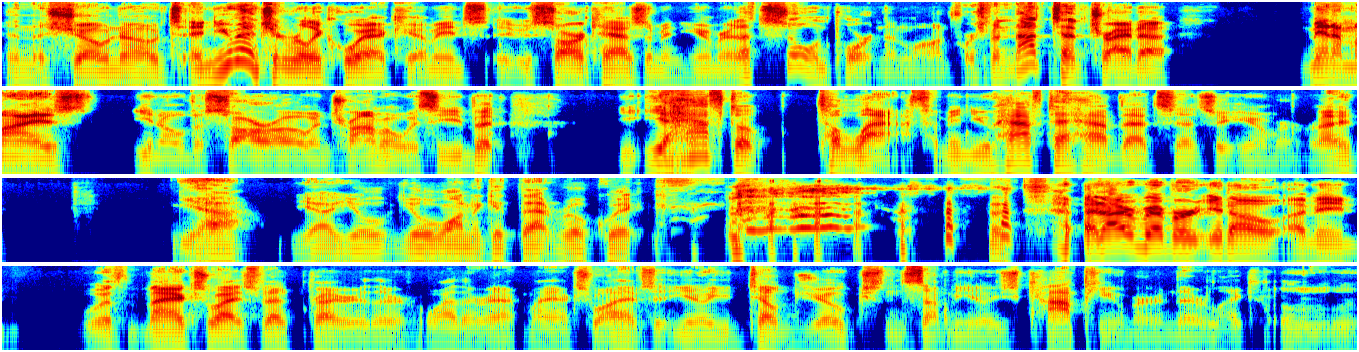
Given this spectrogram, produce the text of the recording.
in the show notes. And you mentioned really quick, I mean, sarcasm and humor. That's so important in law enforcement, not to try to minimize, you know, the sorrow and trauma we see, but you have to to laugh. I mean, you have to have that sense of humor, right? Yeah. Yeah, you'll you'll want to get that real quick. and I remember, you know, I mean, with my ex-wives, that's probably they're why they're at my ex-wives. You know, you tell jokes and something, you know, these cop humor, and they're like, oh.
